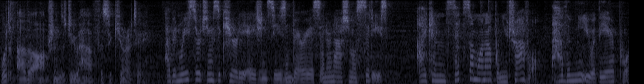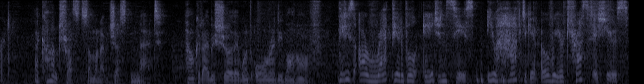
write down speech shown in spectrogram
What other options do you have for security? I've been researching security agencies in various international cities. I can set someone up when you travel, have them meet you at the airport. I can't trust someone I've just met. How could I be sure they weren't already bought off? These are reputable agencies. You have to get over your trust issues.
